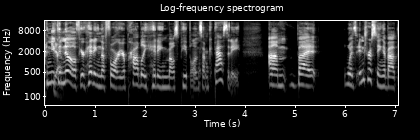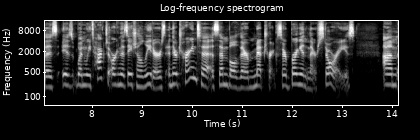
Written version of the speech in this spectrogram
And you can know if you're hitting the four, you're probably hitting most people in some capacity. Um, but what's interesting about this is when we talk to organizational leaders and they're trying to assemble their metrics or bring in their stories, um,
